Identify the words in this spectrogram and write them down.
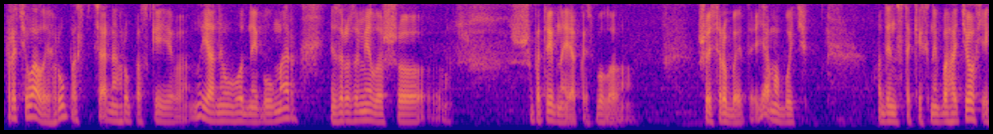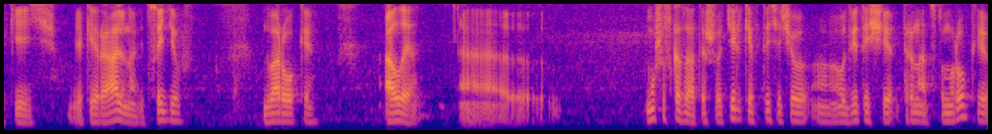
працювала група, спеціальна група з Києва. Ну, я неугодний був мер, і зрозуміло, що, що потрібно якось було щось робити. Я, мабуть, один з таких небагатьох, який, який реально відсидів два роки. Але е, Мушу сказати, що тільки в тисячу, е, у 2013 році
